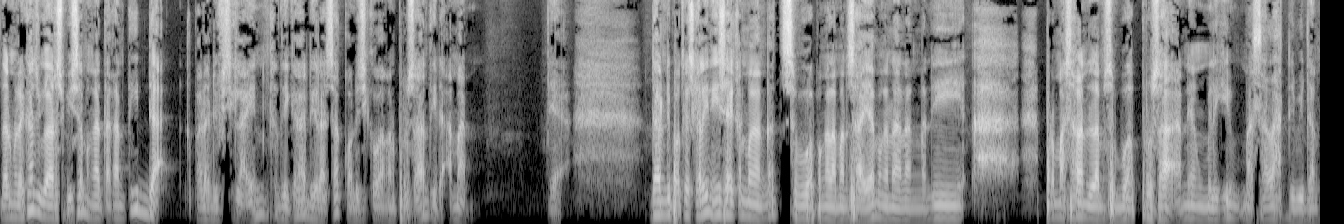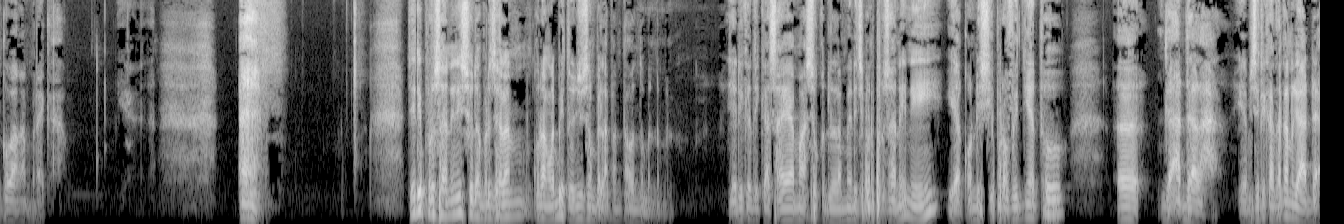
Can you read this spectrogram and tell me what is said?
Dan mereka juga harus bisa mengatakan tidak kepada divisi lain ketika dirasa kondisi keuangan perusahaan tidak aman ya. Dan di podcast kali ini saya akan mengangkat sebuah pengalaman saya mengenai ah, permasalahan dalam sebuah perusahaan yang memiliki masalah di bidang keuangan mereka jadi perusahaan ini sudah berjalan kurang lebih 7 sampai 8 tahun teman-teman jadi ketika saya masuk ke dalam manajemen perusahaan ini, ya kondisi profitnya tuh eh, nggak uh, ada lah. Ya bisa dikatakan nggak ada.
